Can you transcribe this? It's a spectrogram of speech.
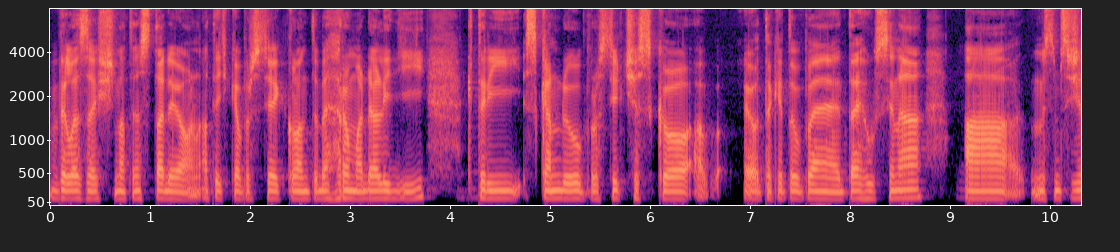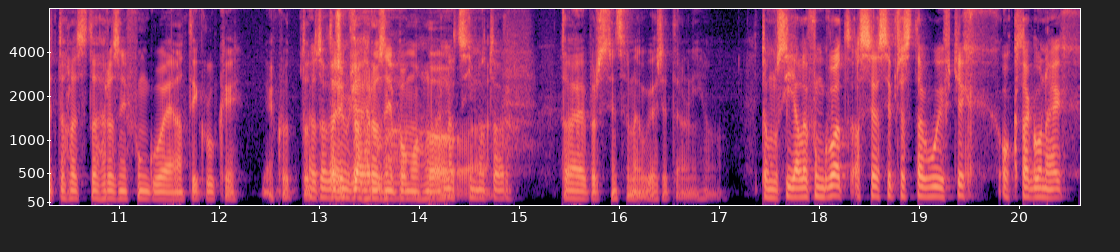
vylezeš na ten stadion a teďka prostě kolem tebe hromada lidí, který skandují prostě Česko a jo, tak je to úplně, to je husina a myslím si, že tohle to hrozně funguje na ty kluky. Jako to, Já to, věřím, to, to že hrozně pomohlo. Hnací motor. To je prostě něco neuvěřitelného. To musí ale fungovat, asi asi představuji i v těch oktagonech.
